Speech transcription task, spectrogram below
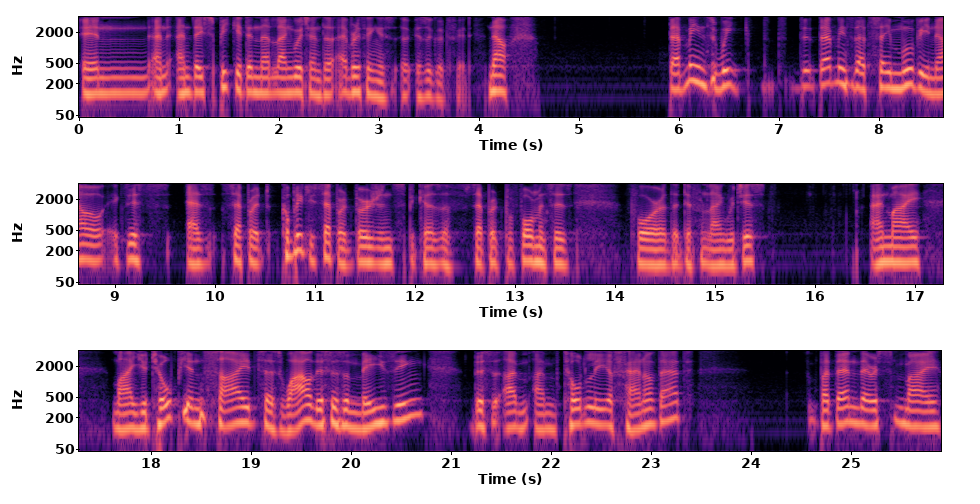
in and and they speak it in that language, and the, everything is is a good fit. Now that means we that means that same movie now exists as separate completely separate versions because of separate performances for the different languages. And my my utopian side says wow this is amazing. This i'm i'm totally a fan of that. But then there's my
